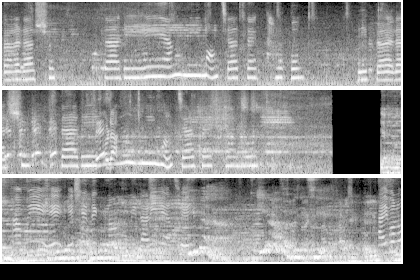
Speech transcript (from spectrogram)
পাড়াশো। দাঁড়িয়ে আমি মজা দেখাবো এই পাড়াশো। দাঁড়িয়ে আমি মজা দেখাবো। আমি এসে দেখলাম উনি দাঁড়িয়ে আছে হাই বলো।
